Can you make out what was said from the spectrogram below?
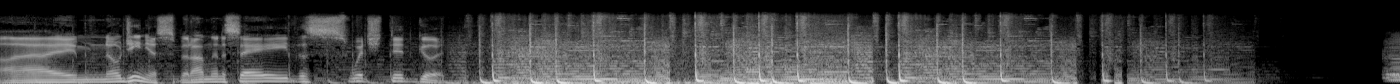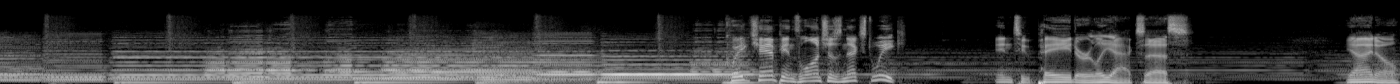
I'm no genius, but I'm going to say the Switch did good. Quake Champions launches next week into paid early access. Yeah, I know.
